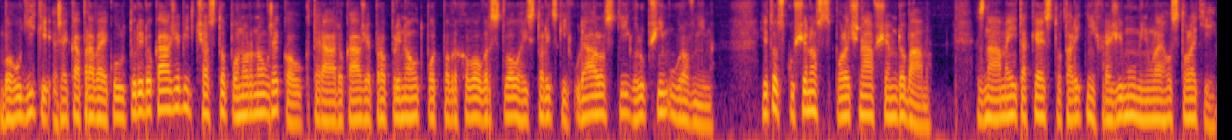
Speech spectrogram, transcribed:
Bohu díky řeka pravé kultury dokáže být často ponornou řekou, která dokáže proplynout pod povrchovou vrstvou historických událostí k hlubším úrovním. Je to zkušenost společná všem dobám. Známe ji také z totalitních režimů minulého století.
